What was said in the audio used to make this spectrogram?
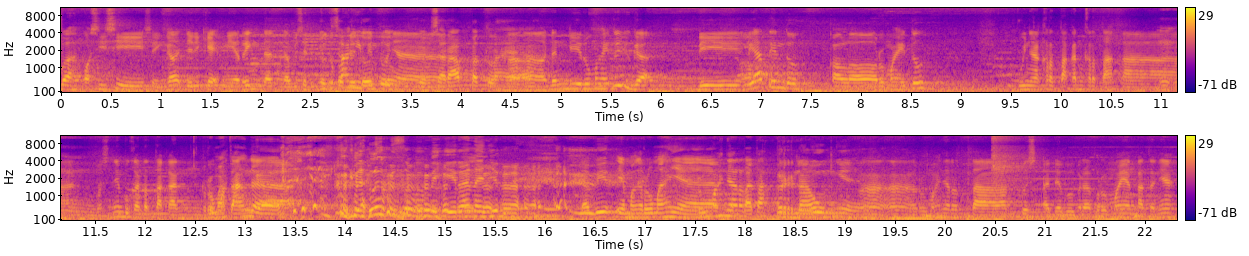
Berubah posisi sehingga jadi kayak miring dan nggak bisa ditutup bisa lagi ditutup, pintunya nggak bisa rapat lah ya. Heeh, dan di rumah itu juga diliatin tuh kalau rumah itu punya keretakan-keretakan. Mm-mm. Maksudnya bukan retakan Rumah rumah, tangga. Udah lu sepemikiran anjir. Tapi emang rumahnya. rumahnya retak bernaungnya. Heeh, rumahnya retak. Terus ada beberapa rumah yang katanya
